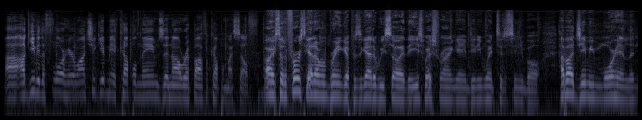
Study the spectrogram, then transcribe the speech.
Uh, I'll give you the floor here. Why don't you give me a couple names and I'll rip off a couple myself. All right, so the first guy I'm gonna bring up is the guy that we saw at the East West Shrine game. Then he went to the Senior Bowl. How about Jimmy Moreland?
